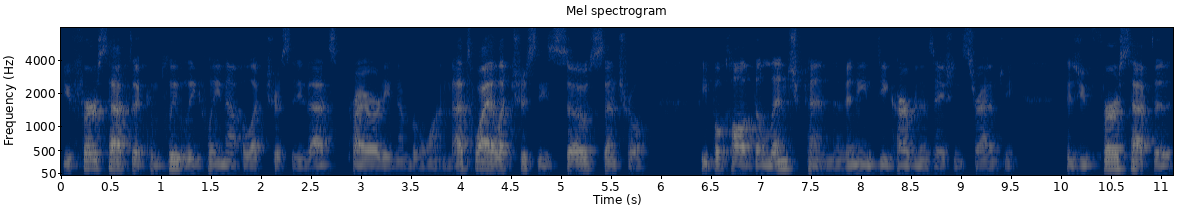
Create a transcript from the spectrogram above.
you first have to completely clean up electricity. That's priority number one. That's why electricity is so central. People call it the linchpin of any decarbonization strategy because you first have to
